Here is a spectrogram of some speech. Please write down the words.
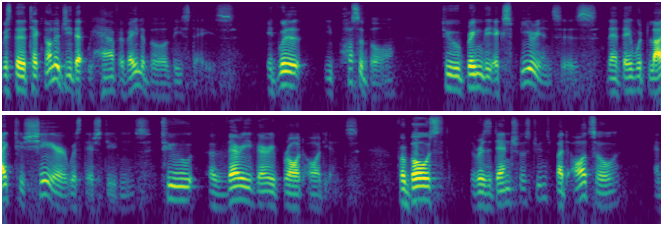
With the technology that we have available these days, it will be possible to bring the experiences that they would like to share with their students to a very, very broad audience for both the residential students, but also, and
